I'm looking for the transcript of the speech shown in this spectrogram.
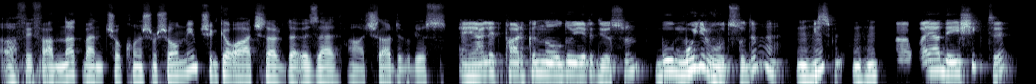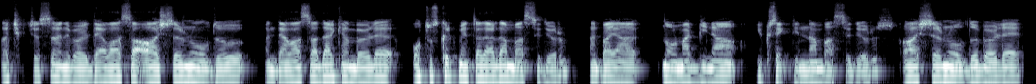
hafif anlat. Ben çok konuşmuş olmayayım çünkü o ağaçlar da özel ağaçlardı biliyorsun. Eyalet Parkı'nın olduğu yeri diyorsun. Bu Muir Woods'u değil mi? Hı hı. İsmi. Hı hı. Bayağı değişikti açıkçası. Hani böyle devasa ağaçların olduğu, hani devasa derken böyle 30-40 metrelerden bahsediyorum. Hani bayağı normal bina yüksekliğinden bahsediyoruz. Ağaçların olduğu böyle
